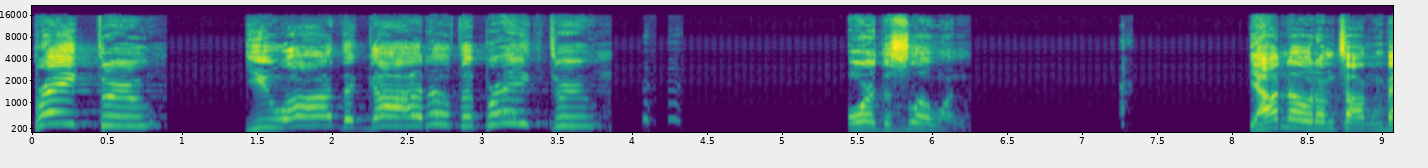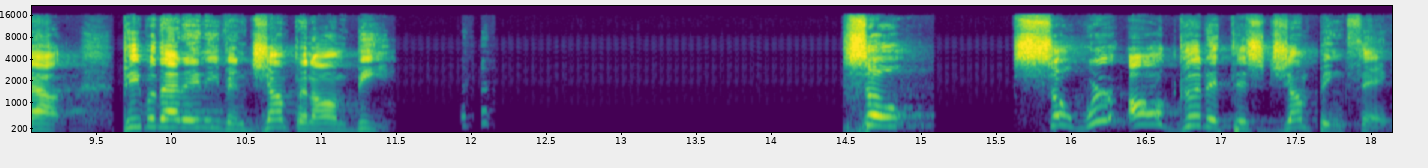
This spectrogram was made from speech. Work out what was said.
Breakthrough. You are the God of the breakthrough. Or the slow one. Y'all know what I'm talking about. People that ain't even jumping on beat. So, so we're all good at this jumping thing.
